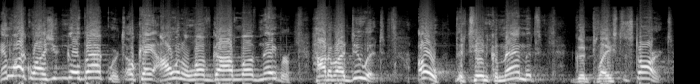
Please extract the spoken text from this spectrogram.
And likewise, you can go backwards. Okay, I want to love God, love neighbor. How do I do it? Oh, the Ten Commandments, good place to start.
